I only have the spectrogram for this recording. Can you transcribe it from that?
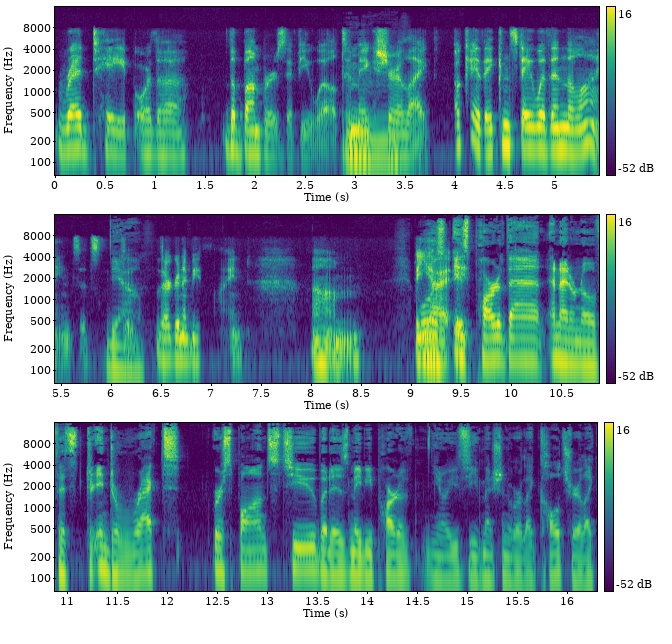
red tape or the the bumpers, if you will, to mm. make sure like okay, they can stay within the lines. It's yeah, they're going to be fine. Um, but well, yeah, is, is part of that, and I don't know if it's in direct response to, but is maybe part of you know you, mentioned the word like culture, like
